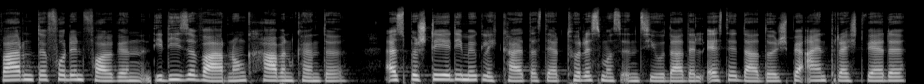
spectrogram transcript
warnte vor den Folgen, die diese Warnung haben könnte. Es bestehe die Möglichkeit, dass der Tourismus in Ciudad del Este dadurch beeinträchtigt werde,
